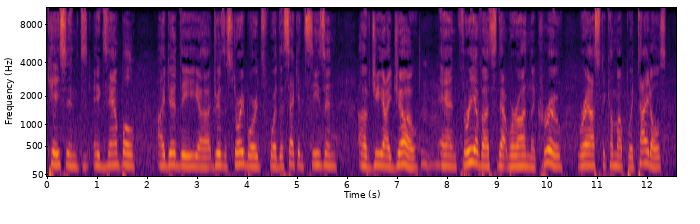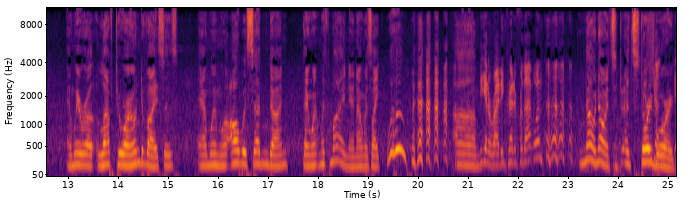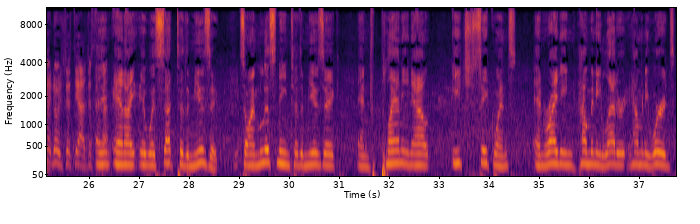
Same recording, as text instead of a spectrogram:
case in example, I did the uh, drew the storyboards for the second season of GI Joe, and three of us that were on the crew were asked to come up with titles, and we were left to our own devices. And when all was said and done, they went with mine, and I was like, "Woohoo!" Um, you get a writing credit for that one? No, no, it's it's storyboard. yeah, no, it's just yeah, just and, and I it was set to the music, so I'm listening to the music and planning out each sequence and writing how many letter how many words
